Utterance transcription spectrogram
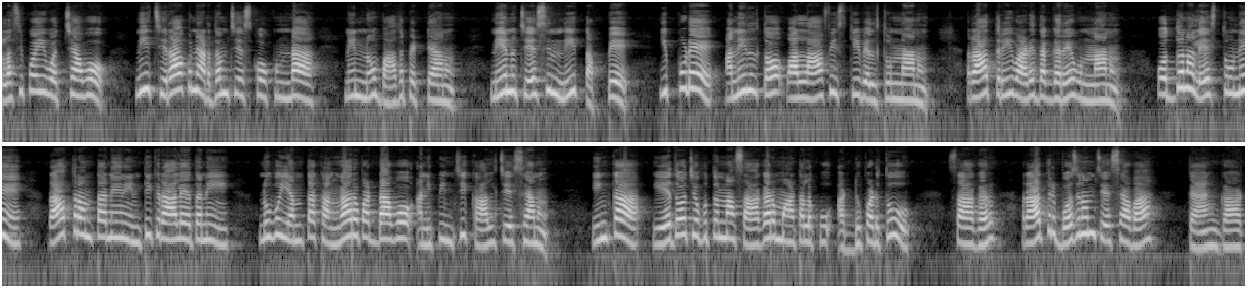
అలసిపోయి వచ్చావో నీ చిరాకుని అర్థం చేసుకోకుండా నిన్ను బాధ పెట్టాను నేను చేసింది తప్పే. ఇప్పుడే అనిల్తో వాళ్ళ ఆఫీస్కి వెళ్తున్నాను. రాత్రి వాడి దగ్గరే ఉన్నాను. పొద్దున లేస్తూనే రాత్రంతా నేను ఇంటికి రాలేదని నువ్వు ఎంత కంగారు పడ్డావో అనిపించి కాల్ చేశాను. ఇంకా ఏదో చెబుతున్న సాగర్ మాటలకు అడ్డుపడుతూ సాగర్ రాత్రి భోజనం చేశావా? Thank God.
